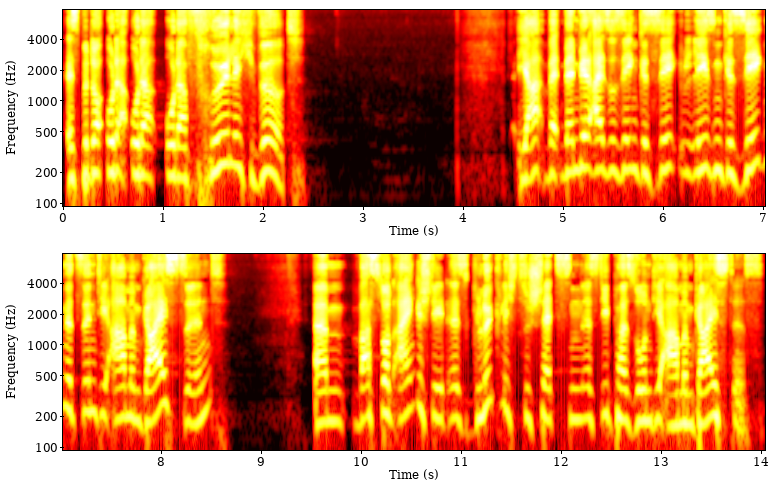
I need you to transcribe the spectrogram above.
Es bedeutet, oder, oder, oder fröhlich wird. Ja, wenn wir also sehen, geseg lesen, gesegnet sind, die arm im Geist sind, ähm, was dort eingesteht ist, glücklich zu schätzen ist die Person, die arm im Geist ist.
